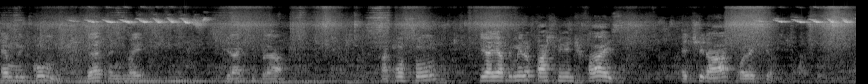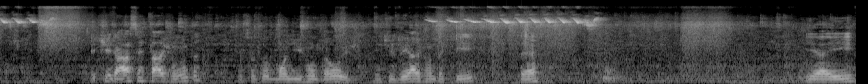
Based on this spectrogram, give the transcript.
é muito comum, certo? A gente vai tirar aqui para consumo e aí a primeira parte que a gente faz é tirar, olha aqui, ó, é tirar, acertar a junta, se eu estou bom de junta hoje, a gente vê a junta aqui, certo? E aí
